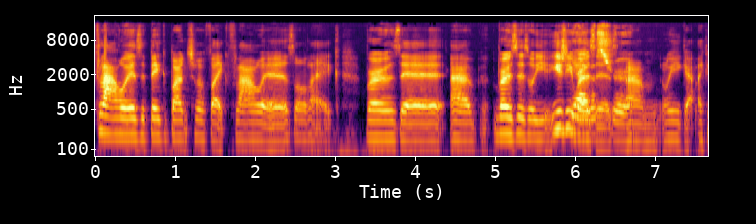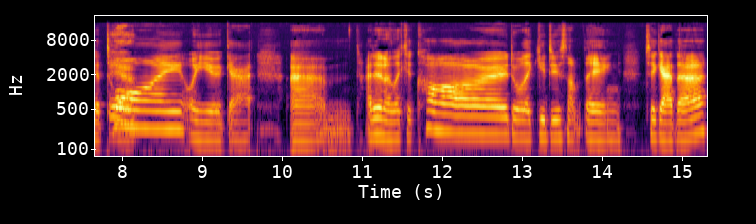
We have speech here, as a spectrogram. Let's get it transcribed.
flowers, a big bunch of like flowers or like roses, uh, roses or you, usually Yeah, that's roses. true. Um, or you get like a Yeah. toy, or you get um I don't know, like a card, or like you do something together.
